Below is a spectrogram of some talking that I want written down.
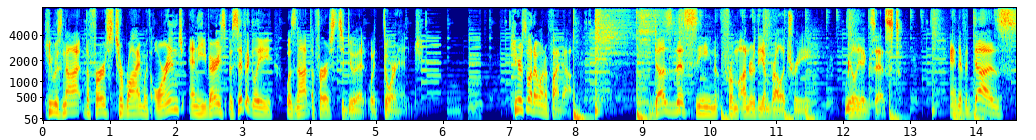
He was not the first to rhyme with orange, and he very specifically was not the first to do it with door hinge. Here's what I want to find out Does this scene from Under the Umbrella Tree really exist? And if it does,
